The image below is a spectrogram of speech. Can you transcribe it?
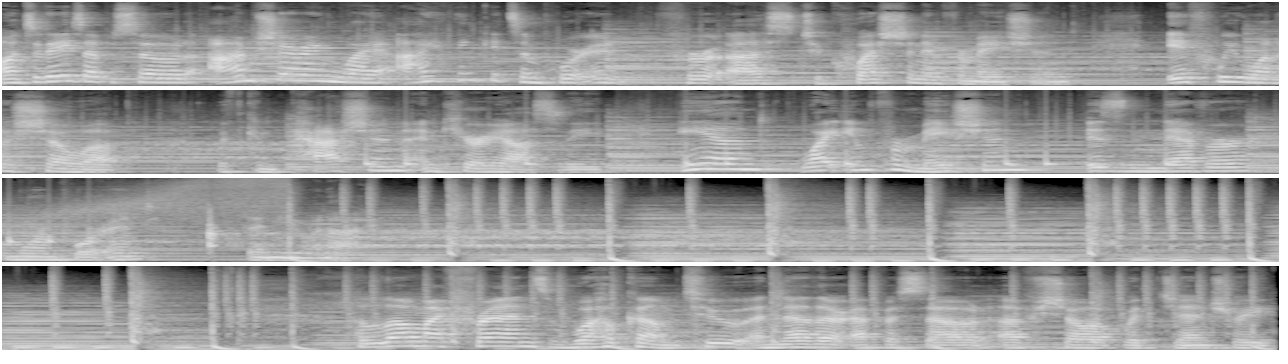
On today's episode, I'm sharing why I think it's important for us to question information if we want to show up with compassion and curiosity, and why information is never more important than you and I. Hello, my friends. Welcome to another episode of Show Up with Gentry.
